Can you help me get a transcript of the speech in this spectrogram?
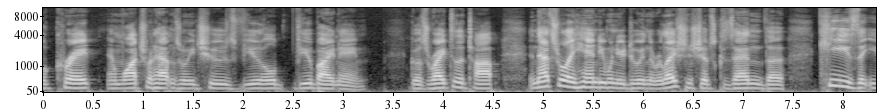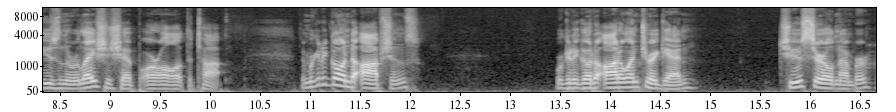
we'll create and watch what happens when we choose view, view by name goes right to the top. And that's really handy when you're doing the relationships because then the keys that you use in the relationship are all at the top. Then we're going to go into options. We're going to go to auto enter again, choose serial number,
